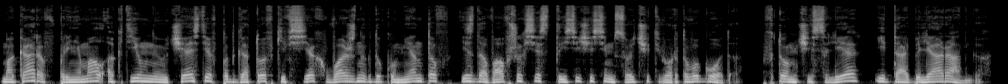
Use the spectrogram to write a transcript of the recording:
Макаров принимал активное участие в подготовке всех важных документов, издававшихся с 1704 года, в том числе и табели о рангах,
